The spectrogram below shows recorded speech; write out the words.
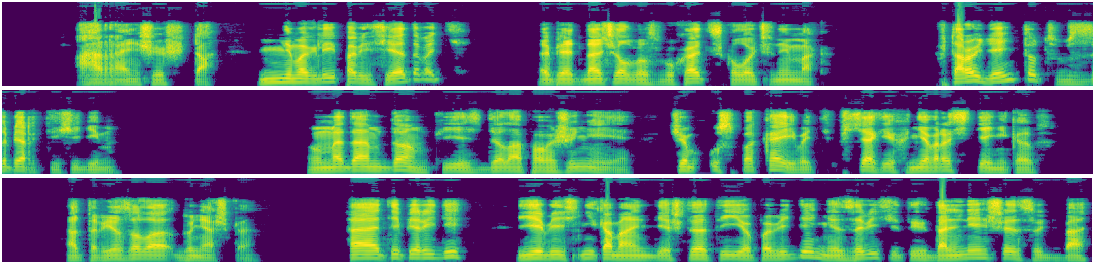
— А раньше что, не могли побеседовать? — опять начал возбухать склочный маг. — Второй день тут в заперти сидим. — У мадам Донг есть дела поважнее, чем успокаивать всяких неврастенников, — отрезала Дуняшка. — А теперь иди и объясни команде, что от ее поведения зависит их дальнейшая судьба,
